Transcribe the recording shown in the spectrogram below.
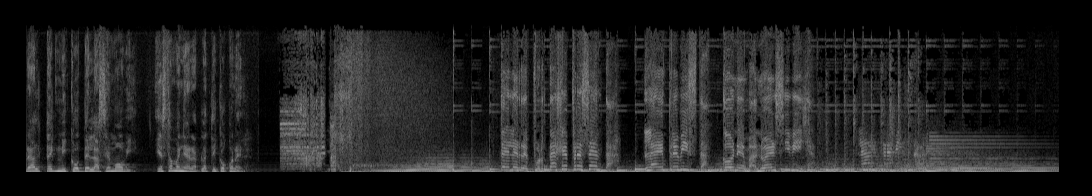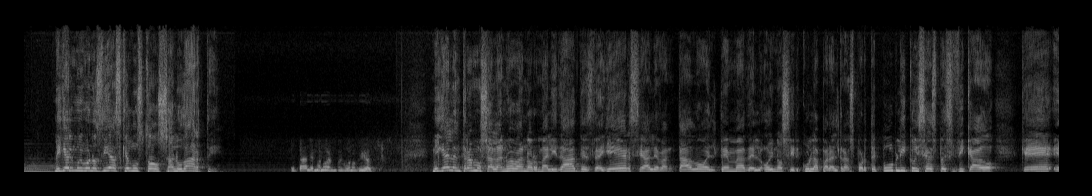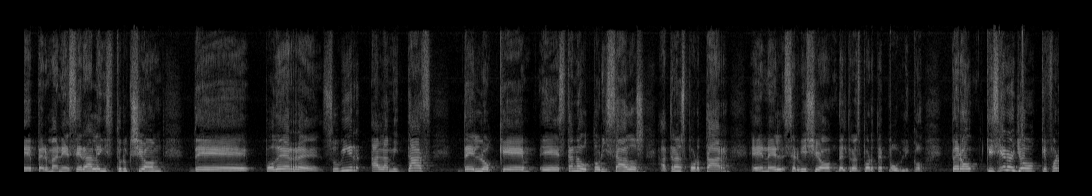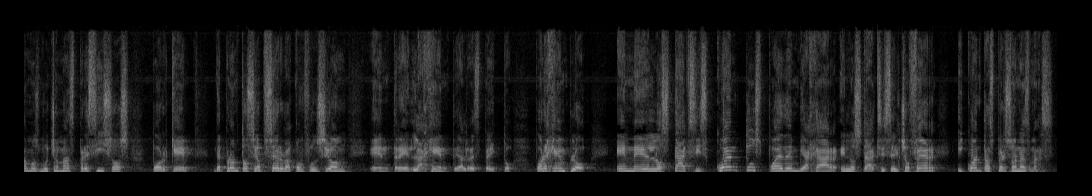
general técnico de la CEMOVI y esta mañana platico con él. Telereportaje presenta la entrevista con Emanuel Civilla. La entrevista. Miguel, muy buenos días, qué gusto saludarte. ¿Qué tal, Emanuel? Muy buenos días. Miguel, entramos a la nueva normalidad. Desde ayer se ha levantado el tema del hoy no circula para el transporte público y se ha especificado que eh, permanecerá la instrucción de poder eh, subir a la mitad de lo que eh, están autorizados a transportar en el servicio del transporte público. Pero quisiera yo que fuéramos mucho más precisos porque de pronto se observa confusión entre la gente al respecto. Por ejemplo, en los taxis, ¿cuántos pueden viajar en los taxis? El chofer y cuántas personas más.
